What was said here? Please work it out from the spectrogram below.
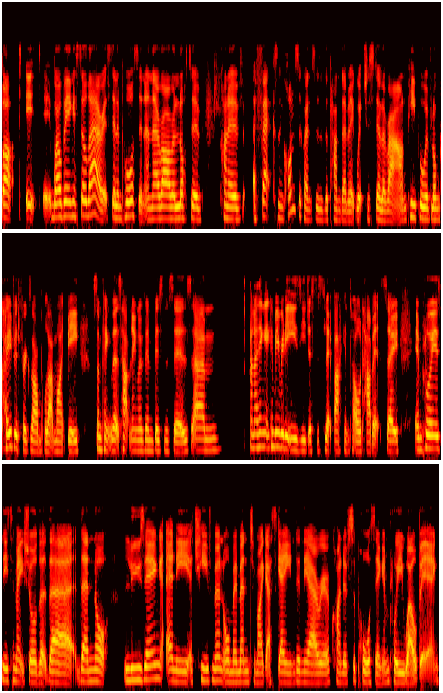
but it, it, well-being is still there it's still important and there are a lot of kind of effects and consequences of the pandemic which are still around people with long covid for example that might be something that's happening within businesses um, and I think it can be really easy just to slip back into old habits. So employers need to make sure that they're they're not losing any achievement or momentum, I guess, gained in the area of kind of supporting employee well-being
